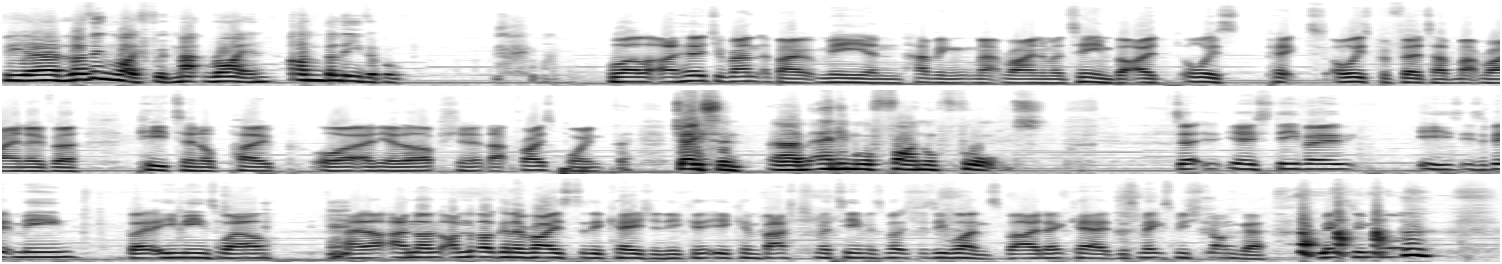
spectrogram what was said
Must be uh, loving life with Matt Ryan. Unbelievable. Well, I heard you rant about me and having Matt Ryan on my team, but I always picked, always preferred to have Matt Ryan over Heaton or Pope or any other option at that price point. Jason, um, any more final thoughts? D- you know, Steve-O, he's, he's a bit mean, but he means well. and I, I'm not, I'm not going to rise to the occasion. He can he can bash my team as much as he wants, but I don't care. It just makes me stronger. makes me more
